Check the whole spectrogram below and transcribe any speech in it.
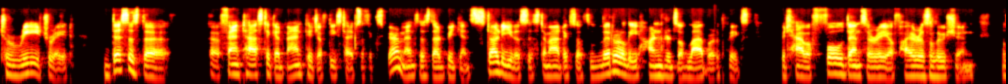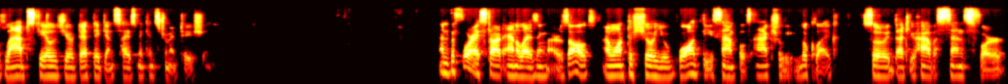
to reiterate, this is the a fantastic advantage of these types of experiments is that we can study the systematics of literally hundreds of lab earthquakes, which have a full dense array of high resolution lab scale geodetic and seismic instrumentation. And before I start analyzing my results, I want to show you what these samples actually look like so that you have a sense for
